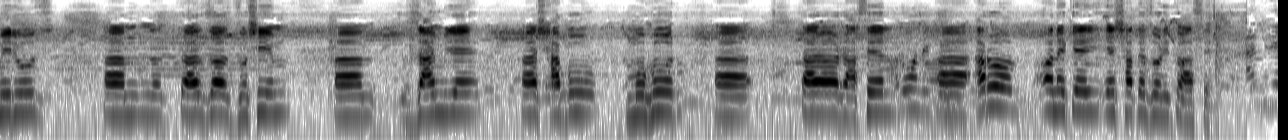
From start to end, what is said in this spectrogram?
মিরুজ জসিম জামিরে সাবু মুহুর রাসেল আরও অনেকেই এর সাথে জড়িত আছে। আমরে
